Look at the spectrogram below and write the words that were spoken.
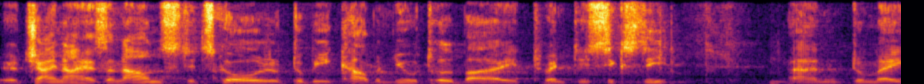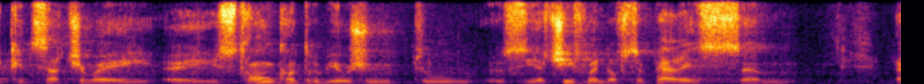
uh, China has announced its goal to be carbon neutral by 2060 and to make in such a way a strong contribution to the achievement of the Paris um, uh,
